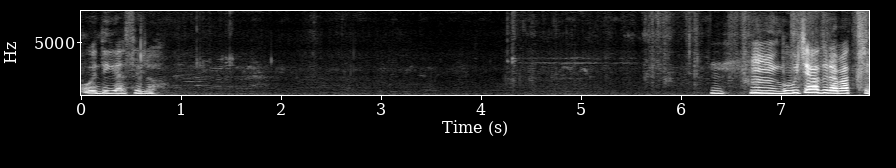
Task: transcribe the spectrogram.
ওইদিকে আছিল। হুম ভুবি চারা দুটা বাচ্চে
